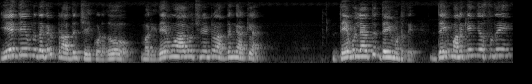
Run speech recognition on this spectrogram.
ఏ దేవుని దగ్గర ప్రార్థన చేయకూడదు? మరి ఇదేమో ఆలోచన ఏంటో అర్థం కావట్లే. దేవుడు లేకపోతే దెయ్యం ఉంటుంది. దెయ్యం మనకేం చేస్తుంది?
